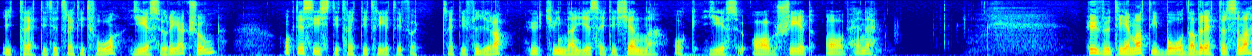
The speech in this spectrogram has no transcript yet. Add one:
i 30-32 Jesu reaktion och till sist i 33-34 hur kvinnan ger sig till känna och Jesu avsked av henne. Huvudtemat i båda berättelserna,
